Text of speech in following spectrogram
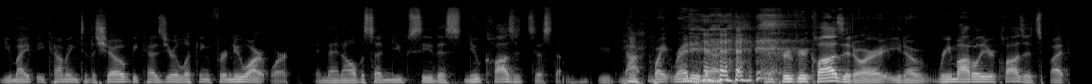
you might be coming to the show because you're looking for new artwork and then all of a sudden you see this new closet system you're not quite ready to improve your closet or you know remodel your closets but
